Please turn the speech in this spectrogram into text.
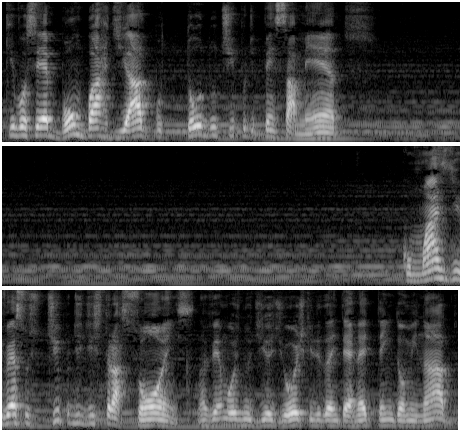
que você é bombardeado por todo tipo de pensamentos. Com mais diversos tipos de distrações. Nós vemos no dia de hoje que a internet tem dominado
